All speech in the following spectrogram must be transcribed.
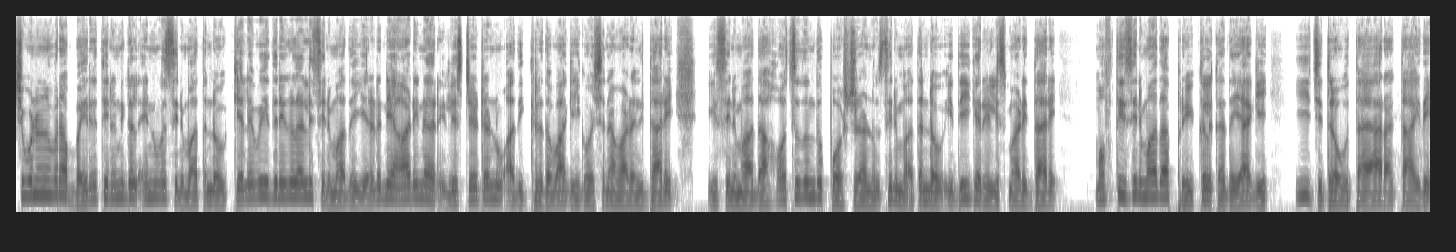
ಶಿವಣ್ಣನವರ ಬೈರತಿರಣಿಗಲ್ ಎನ್ನುವ ಸಿನಿಮಾ ತಂಡವು ಕೆಲವೇ ದಿನಗಳಲ್ಲಿ ಸಿನಿಮಾದ ಎರಡನೇ ಹಾಡಿನ ರಿಲೀಸ್ ಡೇಟ್ ಅನ್ನು ಅಧಿಕೃತವಾಗಿ ಘೋಷಣೆ ಮಾಡಲಿದ್ದಾರೆ. ಈ ಸಿನಿಮಾದ ಹೊಸದೊಂದು ಪೋಸ್ಟರ್ ಅನ್ನು ಸಿನಿಮಾ ತಂಡವು ಇದೀಗ ರಿಲೀಸ್ ಮಾಡಿದ್ದಾರೆ. ಮಫ್ತಿ ಸಿನಿಮಾದ ಪ್ರೀಕಲ್ ಕಥೆಯಾಗಿ ಈ ಚಿತ್ರವು ತಯಾರಾಗ್ತಾ ಇದೆ.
